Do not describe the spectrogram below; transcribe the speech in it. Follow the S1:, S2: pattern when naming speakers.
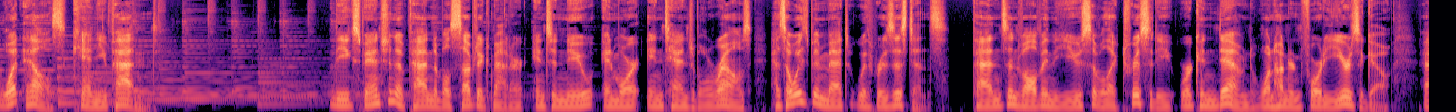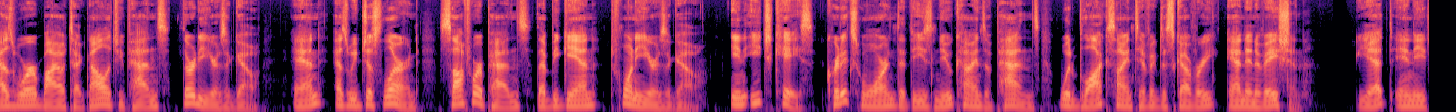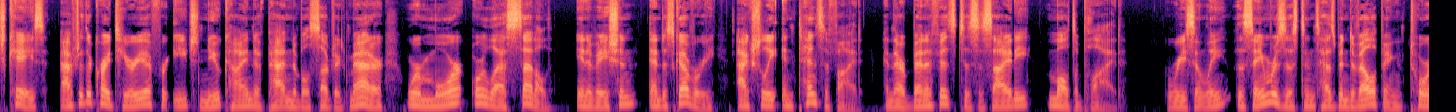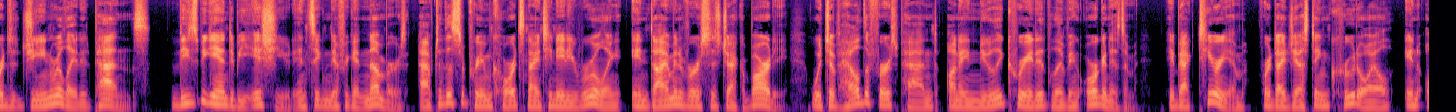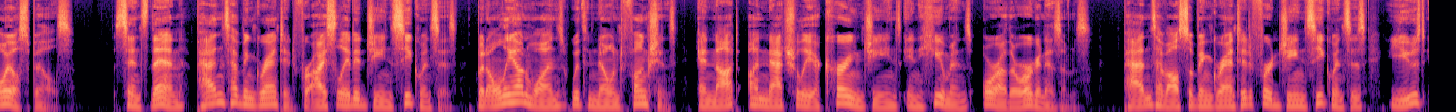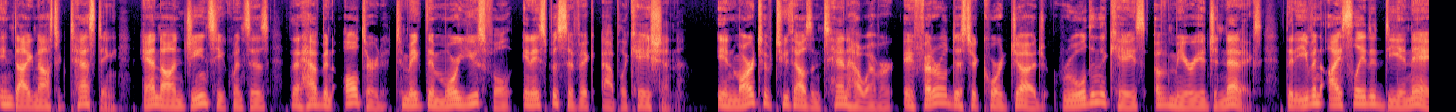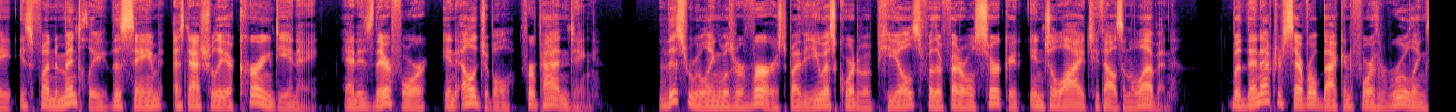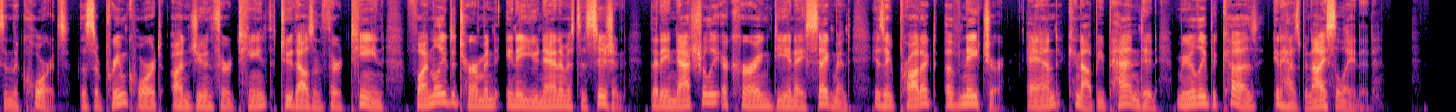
S1: what else can you patent? The expansion of patentable subject matter into new and more intangible realms has always been met with resistance. Patents involving the use of electricity were condemned 140 years ago, as were biotechnology patents 30 years ago, and, as we just learned, software patents that began 20 years ago. In each case, critics warned that these new kinds of patents would block scientific discovery and innovation. Yet, in each case, after the criteria for each new kind of patentable subject matter were more or less settled, innovation and discovery actually intensified and their benefits to society multiplied. Recently, the same resistance has been developing towards gene related patents. These began to be issued in significant numbers after the Supreme Court's 1980 ruling in Diamond v. Chakrabarty, which upheld the first patent on a newly created living organism, a bacterium for digesting crude oil in oil spills. Since then, patents have been granted for isolated gene sequences, but only on ones with known functions and not on naturally occurring genes in humans or other organisms. Patents have also been granted for gene sequences used in diagnostic testing and on gene sequences that have been altered to make them more useful in a specific application. In March of 2010, however, a federal district court judge ruled in the case of Myriad Genetics that even isolated DNA is fundamentally the same as naturally occurring DNA and is therefore ineligible for patenting. This ruling was reversed by the U.S. Court of Appeals for the Federal Circuit in July 2011. But then, after several back and forth rulings in the courts, the Supreme Court on June 13, 2013, finally determined in a unanimous decision that a naturally occurring DNA segment is a product of nature and cannot be patented merely because it has been isolated.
